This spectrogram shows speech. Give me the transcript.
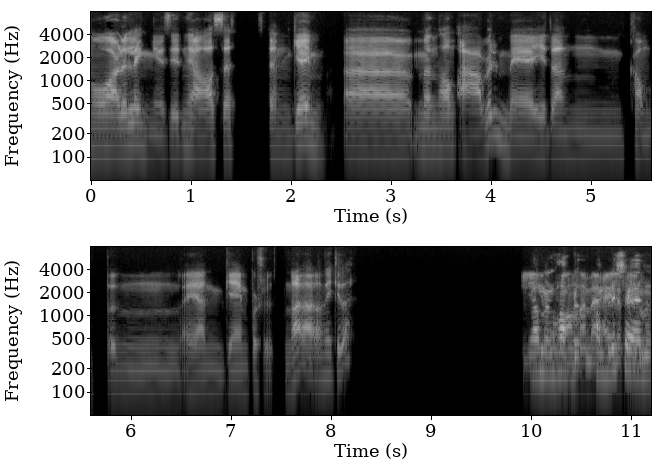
nå, er det lenge siden jeg har sett Endgame, uh, men han er vel med i den kampen i Endgame på slutten der, er han ikke det? Ja, men han, han, han blir ikke en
